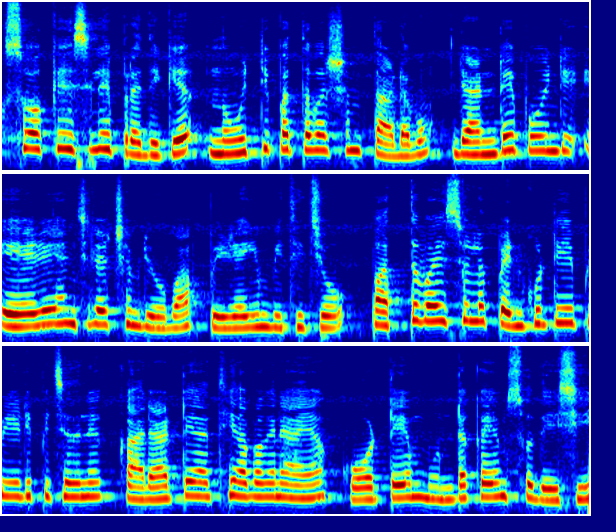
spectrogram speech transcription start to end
പോക്സോ കേസിലെ പ്രതിക്ക് നൂറ്റിപ്പത്ത് വർഷം തടവും രണ്ട് പോയിന്റ് ഏഴ് അഞ്ച് ലക്ഷം രൂപ പിഴയും വിധിച്ചു. പത്ത് വയസ്സുള്ള പെൺകുട്ടിയെ പീഡിപ്പിച്ചതിന് കരാട്ടെ അധ്യാപകനായ കോട്ടയം മുണ്ടക്കയം സ്വദേശി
